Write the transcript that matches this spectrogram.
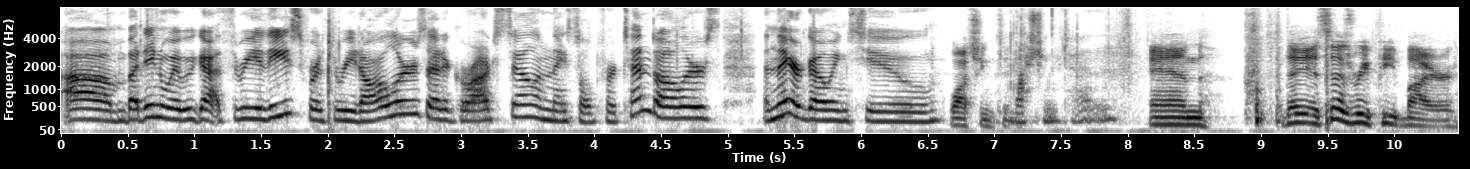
Um, but anyway, we got three of these for three dollars at a garage sale, and they sold for ten dollars, and they are going to Washington. Washington. and they it says repeat buyer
